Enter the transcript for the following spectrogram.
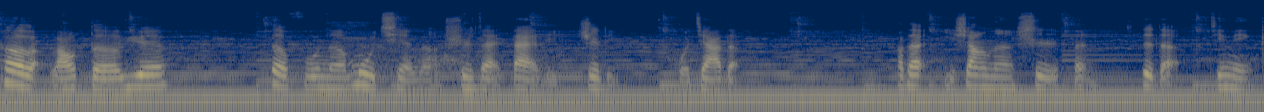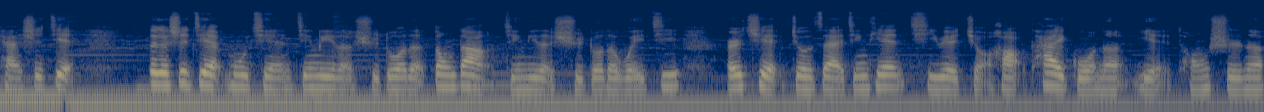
克劳德约。瑟夫呢，目前呢是在代理治理国家的。好的，以上呢是本次的精灵看世界。这个世界目前经历了许多的动荡，经历了许多的危机，而且就在今天七月九号，泰国呢也同时呢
